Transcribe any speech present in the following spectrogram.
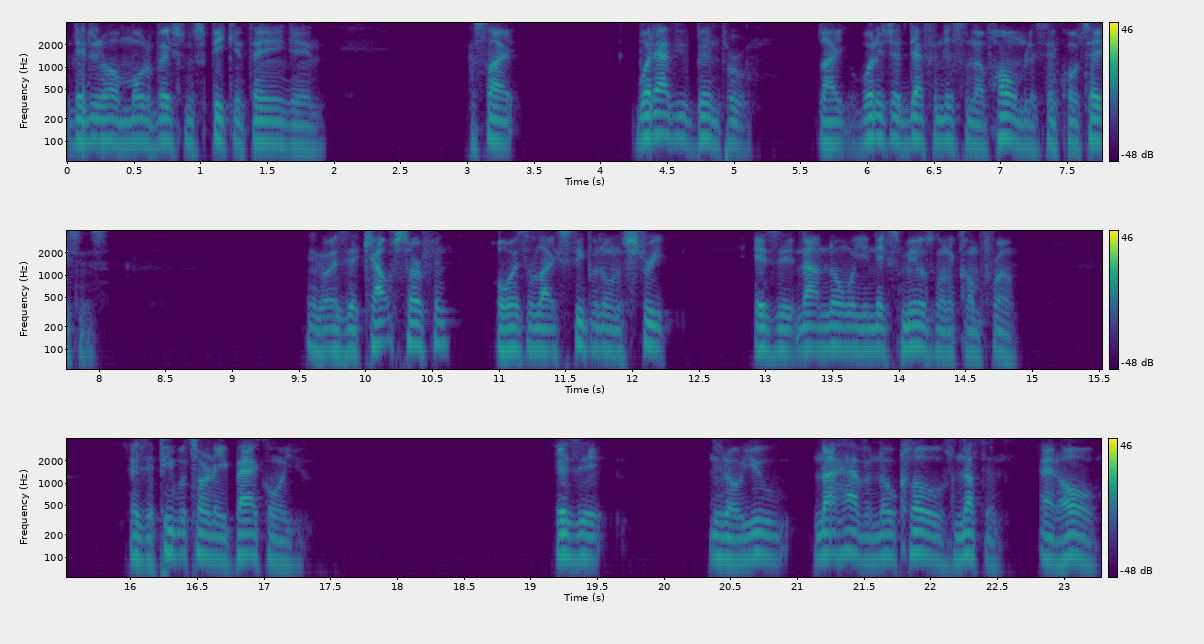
they do the whole motivational speaking thing and it's like, what have you been through? Like, what is your definition of homeless in quotations? You know, is it couch surfing or is it like sleeping on the street? Is it not knowing where your next meal is going to come from? Is it people turning their back on you? Is it, you know, you not having no clothes, nothing at all?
